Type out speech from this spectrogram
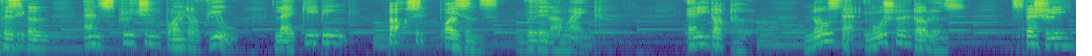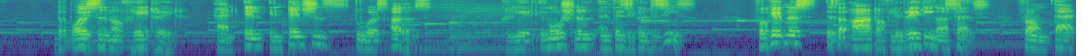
physical, and spiritual point of view like keeping toxic poisons within our mind. Any doctor knows that emotional turbulence, especially the poison of hatred and ill intentions towards others, create emotional and physical disease. Forgiveness is the art of liberating ourselves from that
